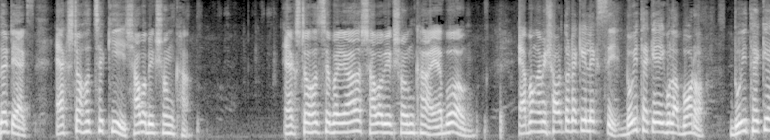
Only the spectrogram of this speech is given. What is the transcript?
দ্যাট এক্স এক্সটা হচ্ছে কি? স্বাভাবিক সংখ্যা। এক্সটা হচ্ছে ভাইয়া স্বাভাবিক সংখ্যা এবং এবং আমি শর্তটা কি লিখছি? দুই থেকে এইগুলা বড়। দুই থেকে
